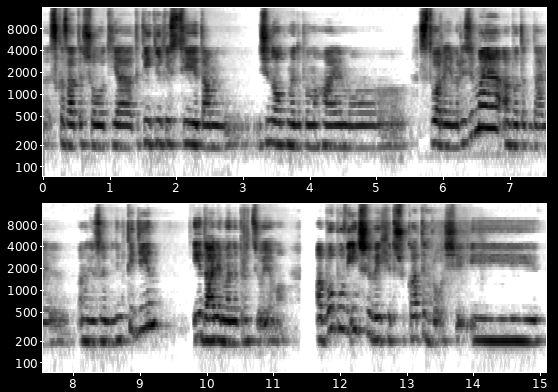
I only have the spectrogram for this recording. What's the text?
е, сказати, що от я такій кількості там жінок ми допомагаємо створенням резюме, або так далі аналізуємо LinkedIn, і далі ми не працюємо. Або був інший вихід шукати гроші. І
